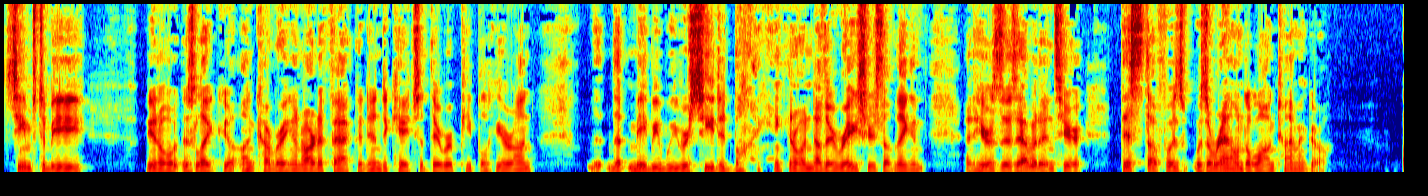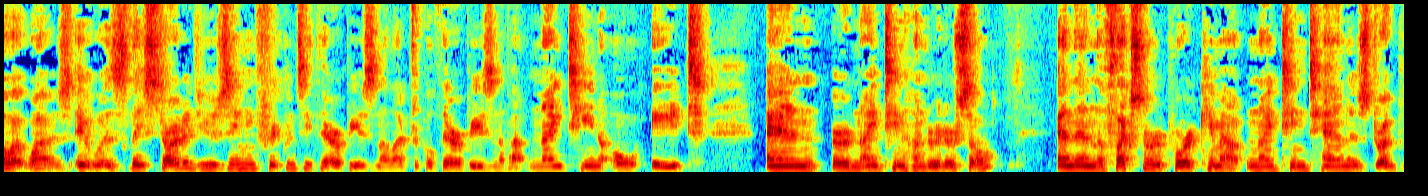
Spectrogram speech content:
seems to be, you know, it's like uncovering an artifact that indicates that there were people here on that maybe we were seeded by you know another race or something, and and here's this evidence here. This stuff was was around a long time ago. Oh, it was. It was. They started using frequency therapies and electrical therapies in about 1908 and or 1900 or so and then the Flexner Report came out in 1910 as drug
